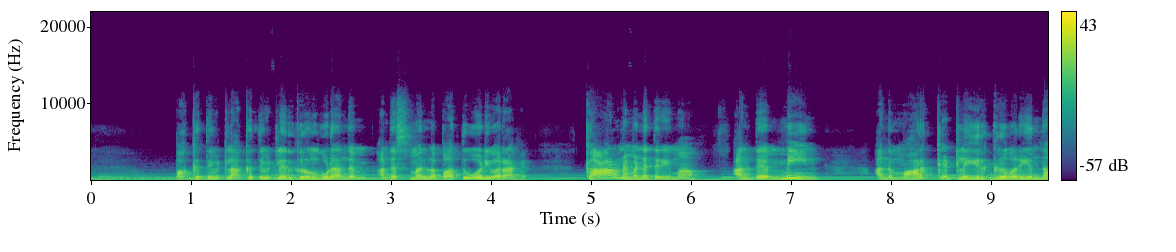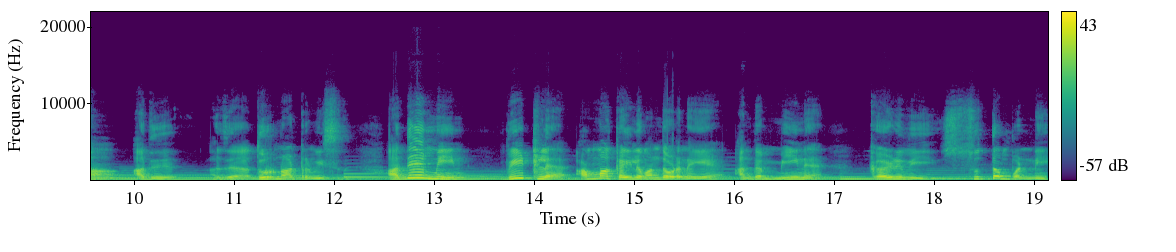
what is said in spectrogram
பக்கத்து வீட்டில் அக்கத்து வீட்டில் இருக்கிறவங்க கூட அந்த அந்த ஸ்மெல்லை பார்த்து ஓடி வராங்க. காரணம் என்ன தெரியுமா? அந்த மீன் அந்த மார்க்கெட்டில் இருக்கிற வரையும் தான் அது அது துர்நாற்றம் வீசுது. அதே மீன் வீட்டில் அம்மா கையில் வந்த உடனேயே அந்த மீனை கழுவி சுத்தம் பண்ணி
